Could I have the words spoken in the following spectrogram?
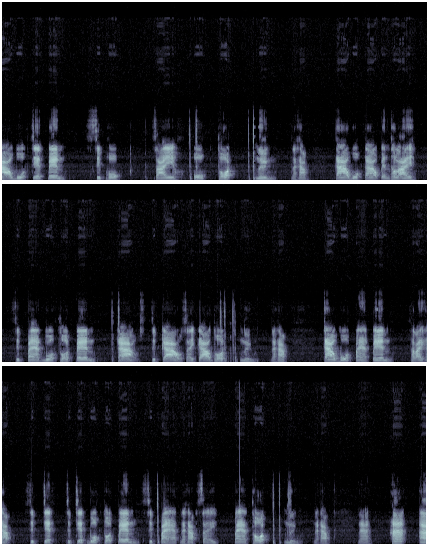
9 บวก 7 เป็น 16 ใส่6ทด1นะครับ9บวก9เป็นเท่าไหร่ 18 บวกทดเป็น 9 19 ใส่ 9 ทด1นะครับ9บวก8เป็นเท่าไหร่ครับ 17 17 บวกทดเป็น 18นะครับใส่ 8 ทด1นะครับนะ5อ่า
